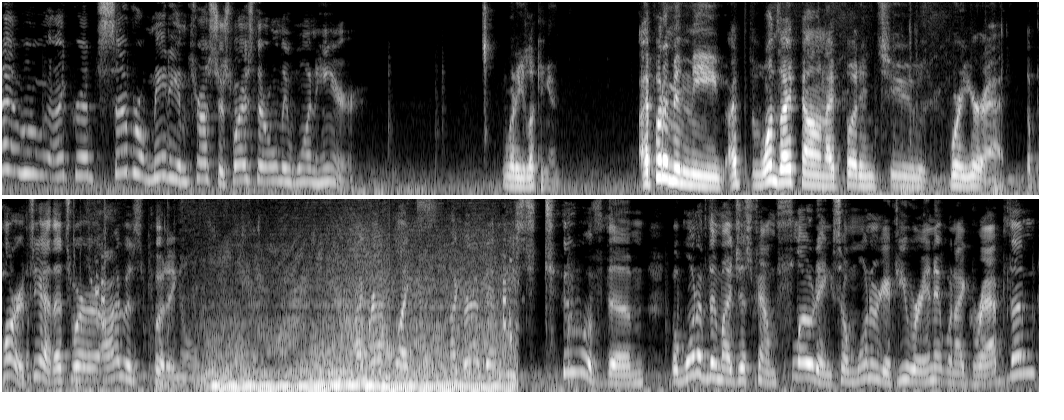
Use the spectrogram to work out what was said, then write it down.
I, I grabbed several medium thrusters. Why is there only one here? What are you looking at? I put them in the I, the ones I found. I put into where you're at. The parts, yeah, that's where I was putting them. I grabbed like I grabbed at least two of them, but one of them I just found floating. So I'm wondering if you were in it when I grabbed them,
